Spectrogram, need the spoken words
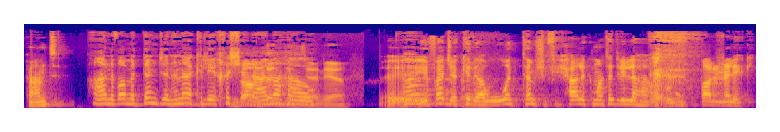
فهمت؟ آه نظام ال dungeon هناك اللي يخش على عمها و... يعني آه. فجأة كذا وأنت تمشي في حالك ما تدري إلا طالع عليك.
